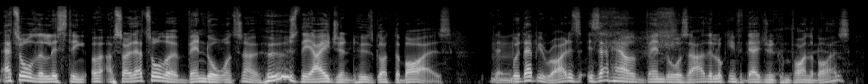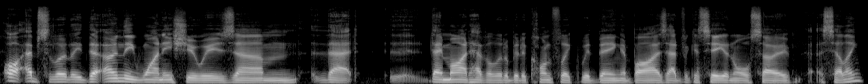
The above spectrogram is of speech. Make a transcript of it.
That's all the listing. Uh, sorry, that's all the vendor wants to know. Who's the agent who's got the buyers? Th- Would that be right? Is is that how vendors are? They're looking for the agent who can find the buyers. Oh, absolutely. The only one issue is um, that uh, they might have a little bit of conflict with being a buyer's advocacy and also selling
